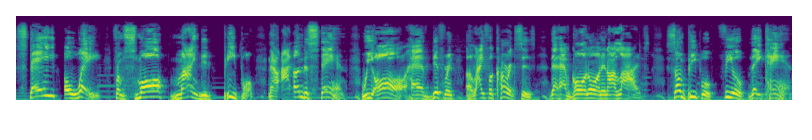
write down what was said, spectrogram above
Stay away from small minded people. Now, I understand we all have different uh, life occurrences that have gone on in our lives. Some people feel they can,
